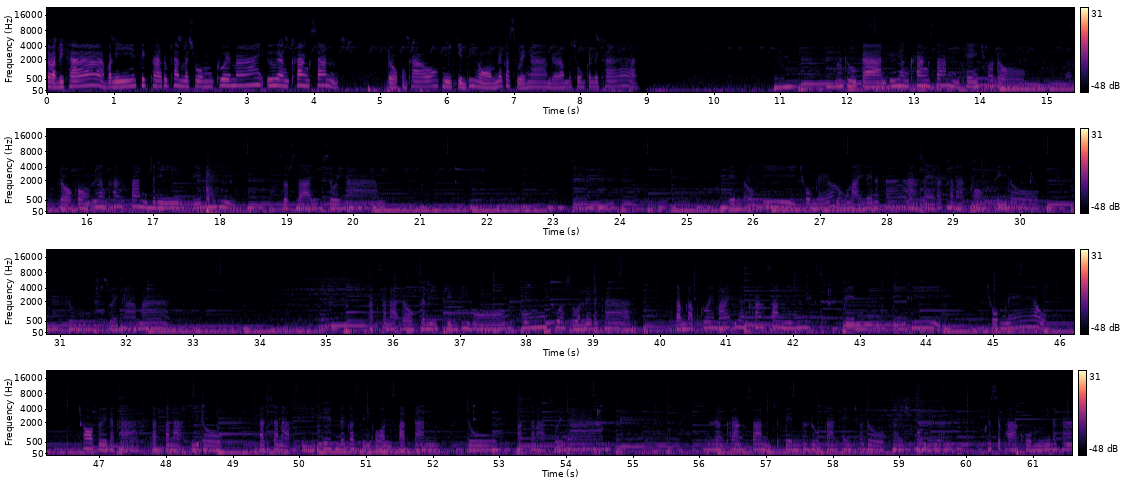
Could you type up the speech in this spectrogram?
สวัสดีค่ะ วันนี้ติ๊กพาทุกท่านมาชมกล้วยไม้เอื้องครั่งสั้น ดอกของเขามีกลิ่นที่หอมและก็สวยงาม เดี๋ยวเรามาชมกันเลยค่ะฤดูการเอื้องครั่งสั้นแทงช่อดอก ดอกของเอื้องครั่งสั้นจะมีสีที่สดใสสวยงามเป็นดอกที่ชมแล้วหลงไหลเลยนะคะ ในลักษณะของ ดอกจะมีกลิ่นที่หอมฟุ้งทั่วสวนเลยนะคะสำหรับกล้วยไม้เอื้องครั่งสั้นนี้ เป็นสีที่ชมแล้ว ชอบเลยนะคะ ลักษณะสีโดอกลักษณะสีเข้มและก็สีอ่อนตัดกัน ดูลักษณะสวยงามเรื่องครางสั้นจะเป็นฤดูการแทงช่อดอกในช่วงเดือนพฤษภาคมนี้นะคะ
